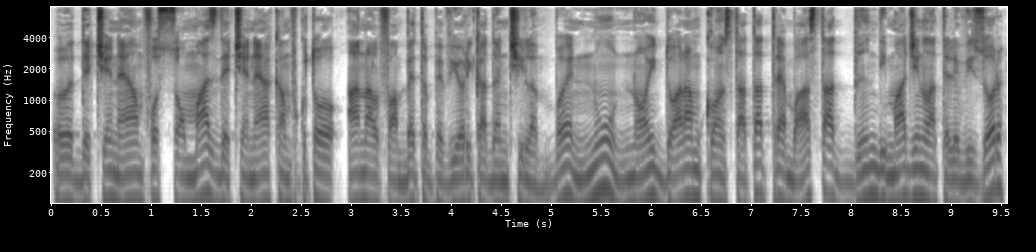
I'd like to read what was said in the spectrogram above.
uh, de CNA, am fost somați de CNA că am făcut o analfabetă pe Viorica Dăncilă. Băi, nu, noi doar am constatat treaba asta dând imagini la televizor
